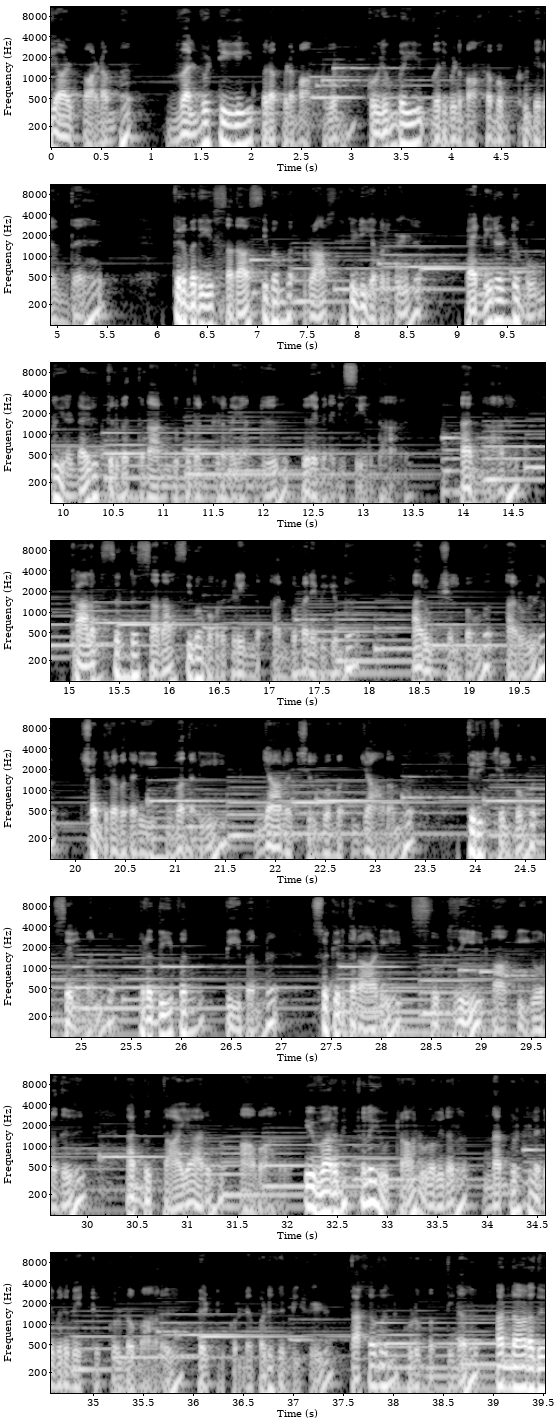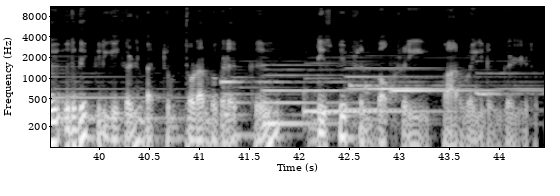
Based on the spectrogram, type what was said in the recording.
யாழ்ப்பாணம் வல்வெட்டியை புறப்படமாகவும் கொழும்பை வதிவிடமாகவும் கொண்டிருந்த திருமதி சதாசிவம் ராசகிழி அவர்கள் பன்னிரண்டு மூன்று இரண்டாயிரத்தி இருபத்தி நான்கு புதன்கிழமை அன்று இறைவனடி சேர்ந்தார். அன்னார் காலம் சென்ற சதாசிவம் அவர்களின் அன்பு மனைவியும் அருட்செல்வம் அருள் சந்திரவதனி வதனி ஞானச்செல்வம் ஞானம் திருச்செல்வம் செல்வன் பிரதீபன் தீபன் சுகிர்தராணி சுஹி ஆகியோரது அன்பு தாயாரும் ஆவார். இவ்வரவித்தலை உற்றார் உறவினர் நண்பர்கள் அனைவரும் ஏற்றுக்கொள்ளுமாறு கேட்டுக்கொள்ளப்படுகின்றீர்கள். தகவல் குடும்பத்தினர் அன்னாரது இறுதிக்கிரியைகள் மற்றும் தொடர்புகளுக்கு டிஸ்கிரிப்ஷன் பாக்ஸை பார்வையிடுங்கள்.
